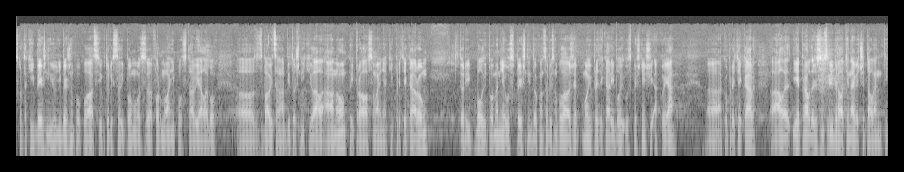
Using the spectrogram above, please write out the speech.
skôr takých bežných ľudí, bežnú populáciu, ktorí chceli pomôcť v formovaní postavy alebo uh, zbaviť sa nadbytočných kil, ale áno, pripravoval som aj nejakých pretekárov, ktorí boli pomerne úspešní, dokonca by som povedal, že moji pretekári boli úspešnejší ako ja, ako pretekár, ale je pravda, že som si vybral tie najväčšie talenty.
